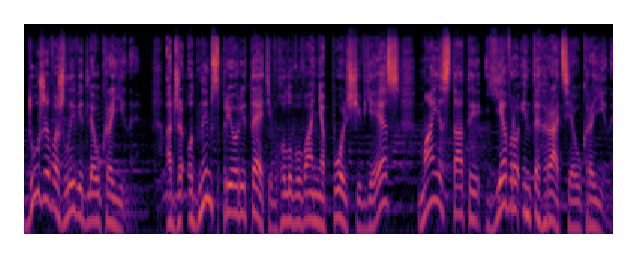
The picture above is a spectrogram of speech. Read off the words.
дуже важливі для України. Адже одним з пріоритетів головування Польщі в ЄС має стати євроінтеграція України.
